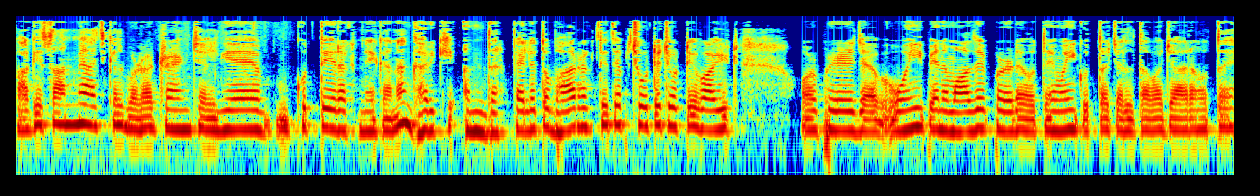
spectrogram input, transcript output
پاکستان میں آج کل بڑا ٹرینڈ چل گیا ہے کتے رکھنے کا نا گھر کے اندر۔ پہلے تو باہر رکھتے تھے، اب چھوٹے چھوٹے وائٹ اور پھر جب وہیں پہ نمازیں پڑھ رہے ہوتے ہیں، وہیں کتا چلتا ہوا جا رہا ہوتا ہے۔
